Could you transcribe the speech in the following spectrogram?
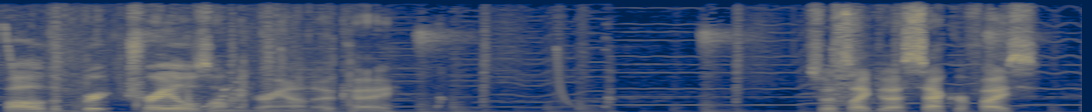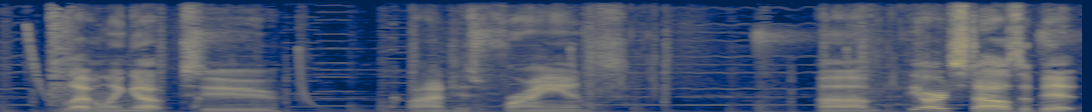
Follow the brick trails on the ground. Okay. So it's like, do I sacrifice leveling up to find his friends? Um, the art style is a bit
